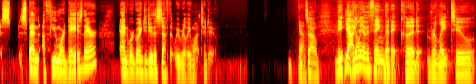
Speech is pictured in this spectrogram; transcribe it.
uh, spend a few more days there, and we're going to do the stuff that we really want to do. Yeah. So The, Yeah, the only other thing that it could relate to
